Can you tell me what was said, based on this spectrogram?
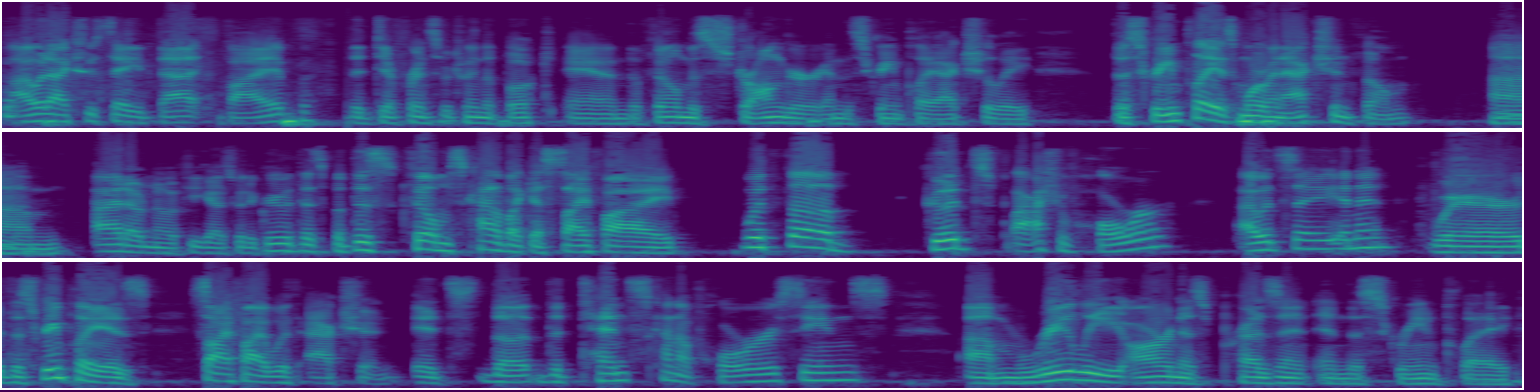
I would actually say that vibe, the difference between the book and the film is stronger in the screenplay actually. The screenplay is more of an action film. Hmm. Um, I don't know if you guys would agree with this, but this film's kind of like a sci-fi with the good splash of horror, I would say, in it, where the screenplay is sci-fi with action. It's the the tense kind of horror scenes um, really aren't as present in the screenplay.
